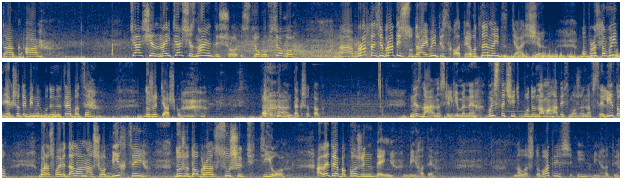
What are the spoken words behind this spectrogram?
Так, а тяжче, найтяжче, знаєте що з цього всього? А, просто зібратись з утра і вийти з хати. Оце найтяжче. Бо просто вийти, якщо тобі нікуди не треба, це дуже тяжко. так що так. Не знаю, наскільки мене вистачить, буду намагатись, може, на все літо, бо розповідала вона, що біг цей дуже добре сушить тіло. Але треба кожен день бігати. Налаштуватись і бігати.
